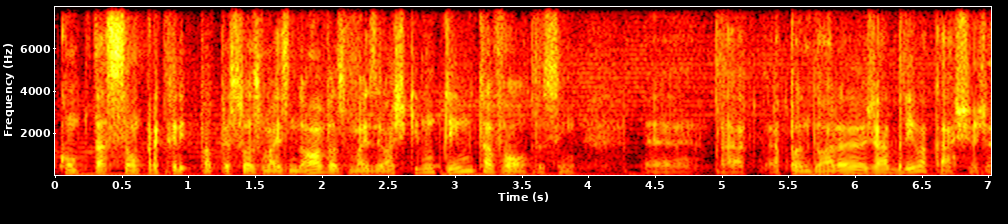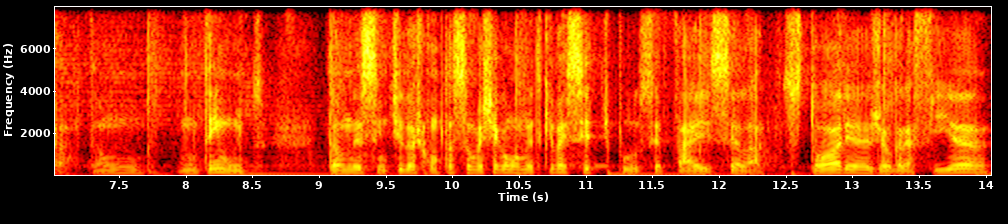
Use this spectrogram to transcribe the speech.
computação para pessoas mais novas, mas eu acho que não tem muita volta, assim. É, a, a, Pandora já abriu a caixa já, então não tem muito. Então, nesse sentido, acho que a computação vai chegar um momento que vai ser tipo, você faz, sei lá, história, geografia,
